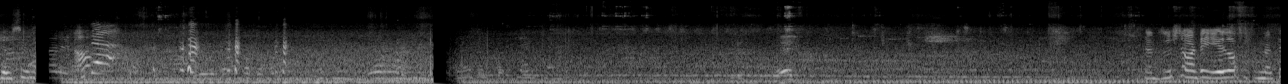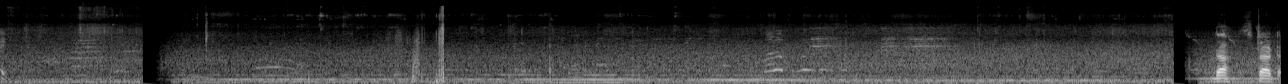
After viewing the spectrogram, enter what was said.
తెలుసు నేను చూసినాం అంటే ఏదో ఒకటి ఉన్నట్టే. దా స్టార్ట్.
